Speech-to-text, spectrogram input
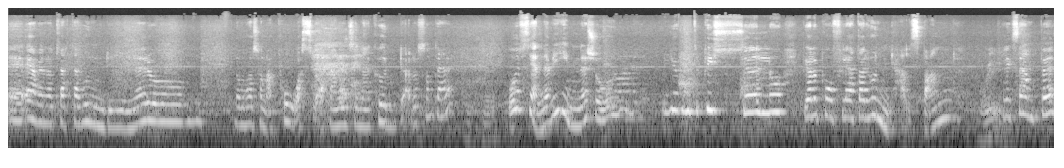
Eh, även att tvätta hunddynor och de har sådana påslag runt sina kuddar och sånt där. Och sen när vi hinner så gör vi lite pyssel och vi håller på och flätar hundhalsband till exempel.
